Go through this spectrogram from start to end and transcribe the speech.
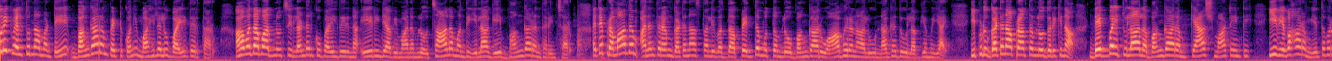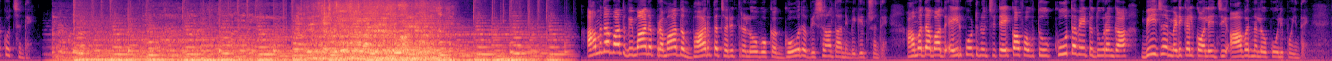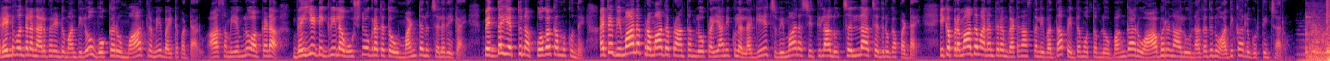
ఊరికి వెళ్తున్నామంటే బంగారం పెట్టుకొని మహిళలు బయలుదేరుతారు. అహ్మదాబాద్ నుంచి లండన్కు బయలుదేరిన ఎయిర్ ఇండియా విమానంలో చాలా మంది ఇలాగే బంగారం ధరించారు. అయితే ప్రమాదం అనంతరం ఘటనా స్థలి వద్ద పెద్ద మొత్తంలో బంగారు ఆభరణాలు నగదు లభ్యమయ్యాయి. ఇప్పుడు ఘటనా ప్రాంతంలో దొరికిన డెబ్బై తులాల బంగారం క్యాష్ మాటేంటి? ఈ వ్యవహారం ఎంతవరకు వచ్చింది? విమాన ప్రమాదం భారత చరిత్రలో ఒక ఘోర విషాదాన్ని మిగిల్చింది. అహ్మదాబాద్ ఎయిర్పోర్ట్ నుంచి టేకాఫ్ అవుతూ కూతవేటు దూరంగా బీజే మెడికల్ కాలేజీ ఆవరణలో కూలిపోయింది. రెండు వందల నలభై రెండు మందిలో ఒక్కరు మాత్రమే బయటపడ్డారు. ఆ సమయంలో అక్కడ వెయ్యి డిగ్రీల ఉష్ణోగ్రతతో మంటలు చెలరేగాయి. పెద్ద ఎత్తున పొగ కమ్ముకుంది. అయితే విమాన ప్రమాద ప్రాంతంలో ప్రయాణికుల లగేజ్ విమాన శిథిలాలు చెల్లా చెదురుగా పడ్డాయి. ఇక ప్రమాదం అనంతరం ఘటనాస్థలి వద్ద పెద్ద మొత్తంలో బంగారు ఆభరణాలు నగదును అధికారులు గుర్తించారు. Thank you.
